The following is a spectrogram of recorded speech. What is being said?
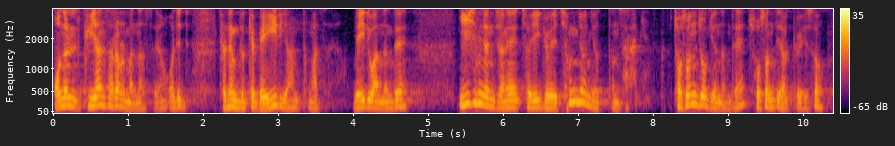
오늘 귀한 사람을 만났어요. 어제 저녁 늦게 메일이 한 통 왔어요. 메일이 왔는데 20년 전에 저희 교회 청년이었던 사람이에요. 조선족이었는데 조선대학교에서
